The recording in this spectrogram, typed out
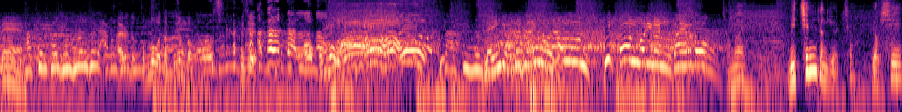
네. 바야르도 겁먹었다 표정 봐봐. 그지? 아까랑 달라. 어 겁먹었다. 아, 아, 오. 인기 다운! 휘청거리는 가야르도 정말 미친 경기였죠. 역시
